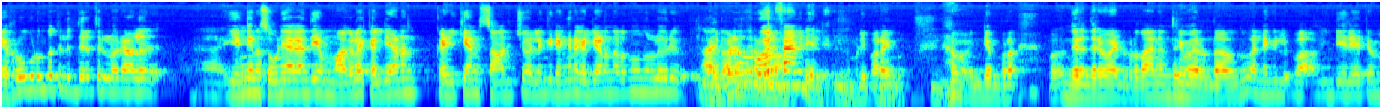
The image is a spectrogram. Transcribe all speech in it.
നെഹ്റു കുടുംബത്തിൽ ഇത്തരത്തിലുള്ള ഒരാൾ എങ്ങനെ സോണിയാഗാന്ധിയെ മകളെ കല്യാണം കഴിക്കാൻ സാധിച്ചു അല്ലെങ്കിൽ എങ്ങനെ കല്യാണം നടന്നു എന്നുള്ളൊരു റോയൽ ഫാമിലി അല്ലേ. നമ്മൾ ഈ പറയുമ്പോൾ ഇന്ത്യൻ നിരന്തരമായിട്ട് പ്രധാനമന്ത്രിമാരുണ്ടാകുന്നു അല്ലെങ്കിൽ ഇന്ത്യയിലെ ഏറ്റവും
